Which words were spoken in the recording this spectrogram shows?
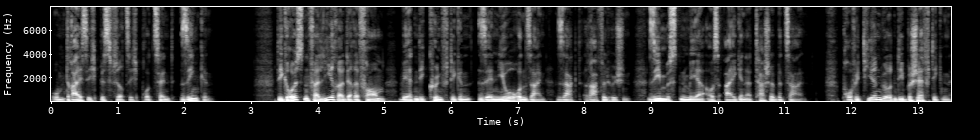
um 30 bis 40 Prozent sinken. Die größten Verlierer der Reform werden die künftigen Senioren sein, sagt Raffelhüschen. Sie müssten mehr aus eigener Tasche bezahlen. Profitieren würden die Beschäftigten,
